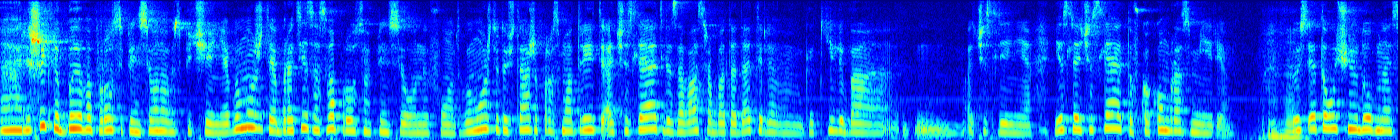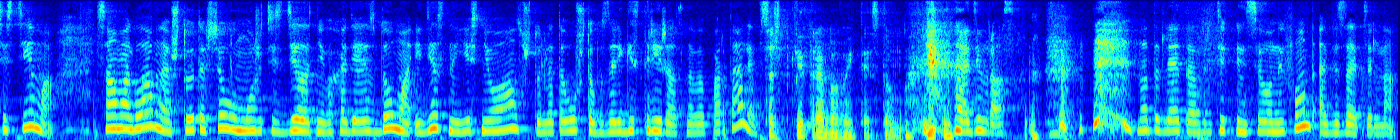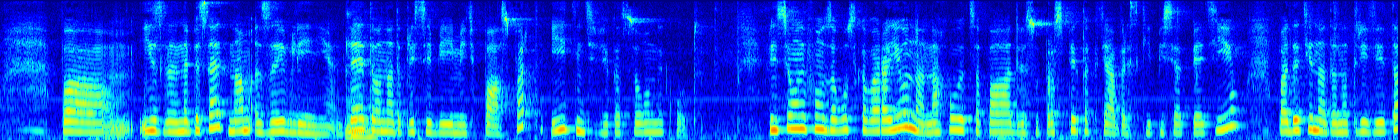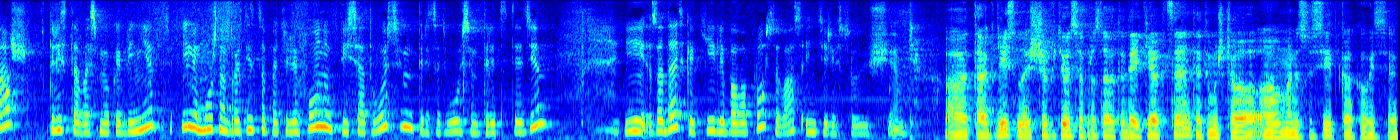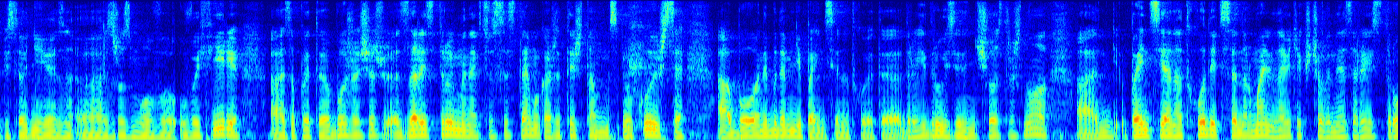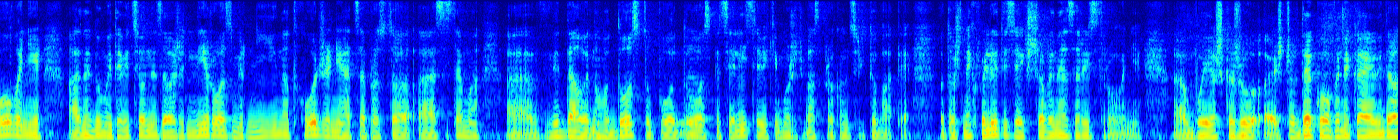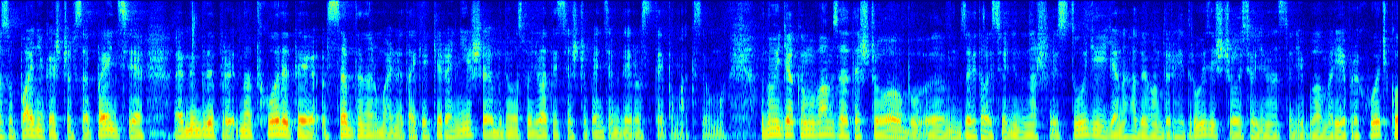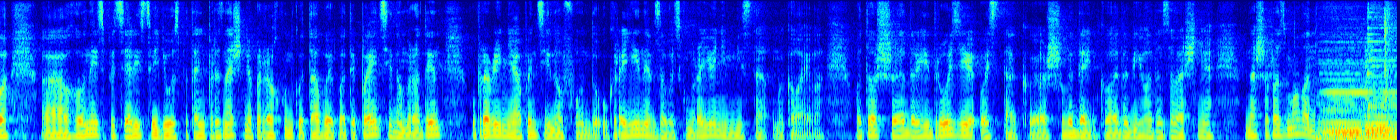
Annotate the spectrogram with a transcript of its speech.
решить любые вопросы пенсионного обеспечения. Вы можете обратиться с вопросом в пенсионный фонд. Вы можете точно так же просмотреть, отчисляет ли за вас работодатель какие-либо отчисления. Если отчисляет, то в каком размере. То есть это очень удобная система. Самое главное, что это все вы можете сделать, не выходя из дома. Единственный есть нюанс, что для того, чтобы зарегистрироваться на веб-портале, Все ж таки треба вийти з дому. один раз. Надо для этого прийти в пенсионный фонд обязательно. По, и за- написать нам заявление. Для этого надо при себе иметь паспорт и идентификационный код. Пенсионный фонд Заводского района находится по адресу проспект Октябрьский, 55Е. Подойти надо на третий этаж, в 308 кабинет, или можно обратиться по телефону 58 38 31 и задать какие-либо вопросы вас интересующие. Так, дійсно, ще хотілося проставити деякі акценти, тому що у мене сусідка колись після однієї з, е, з розмов у ефірі запитує, Боже, що ж зареєструй мене в цю систему, каже, ти ж там спілкуєшся, а, бо не буде мені пенсія надходити. Дорогі друзі, нічого страшного, а, пенсія надходить, все нормально, навіть якщо ви не зареєстровані. А, Не думайте, від цього не залежить ні розмір, ні її надходження. Це просто а, система а, віддаленого доступу до спеціалістів, які можуть вас проконсультувати. Отож, не хвилюйтеся, якщо ви не зареєстровані. Е, Бо я ж кажу, е, що в декого виникає відразу паніка, що все пенсія е, не буде надходити, все буде нормально, так як і раніше. Будемо сподіватися, що пенсія буде рости по максимуму. Ну і дякуємо вам за те, що е, завітали сьогодні до нашої студії. Я нагадую вам, дорогі друзі, що сьогодні в нас студії була Марія Приходько, головний спеціаліст відділу з питань призначення, перерахунку та виплати пенсій номер один управління пенсійного фонду України в Заводському районі міста Миколаєва. Отож, дорогі друзі, ось так швиденько добігла до завершення наша розмова. Bye.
